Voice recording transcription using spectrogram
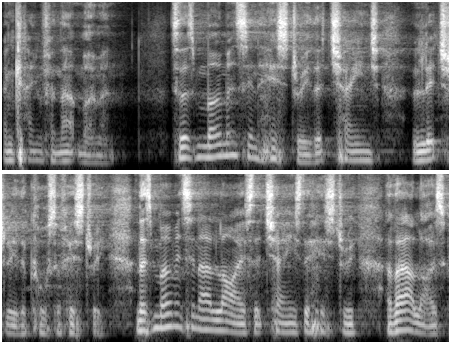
And came from that moment. So there's moments in history that change literally the course of history. And there's moments in our lives that change the history of our lives.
